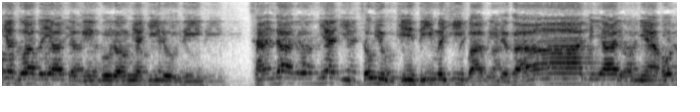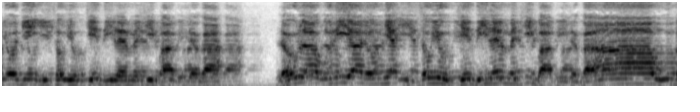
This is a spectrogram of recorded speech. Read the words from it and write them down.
မြတ်စွာဘုရားသခင်ကိုယ်တော်မြတ်ကြီးတို့သည်သန္တာတော်မြတ်ဤသုံးယုတ်ခြင်းသည်မရှိပါပေတကားတရားတော်မြတ်ဟောပြောခြင်းဤသုံးယုတ်ခြင်းသည်လည်းမရှိပါပေတကား လုံလဝရိယတော်မြတ်ဤသုံးယုတ်ခြင်းသည်လည်းမကြည့်ပါပြီတကားဝိပ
